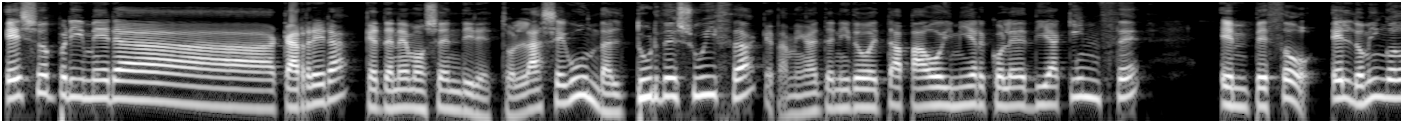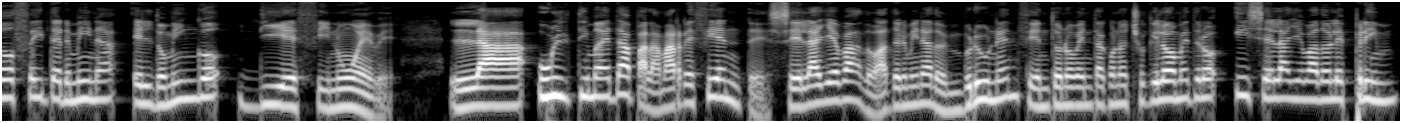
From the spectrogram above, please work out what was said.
eso primera carrera que tenemos en directo. La segunda, el Tour de Suiza, que también ha tenido etapa hoy miércoles día 15, empezó el domingo 12 y termina el domingo 19. La última etapa, la más reciente, se la ha llevado, ha terminado en Brunnen, 190,8 kilómetros, y se la ha llevado el sprint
